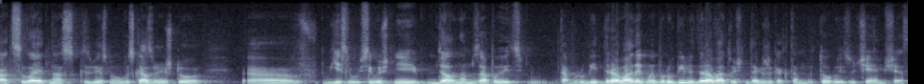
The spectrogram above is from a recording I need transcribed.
отсылает нас к известному высказыванию, что если бы Всевышний дал нам заповедь там, рубить дрова, так мы бы рубили дрова, точно так же, как там мы Тору изучаем сейчас.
